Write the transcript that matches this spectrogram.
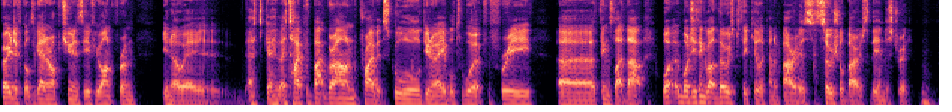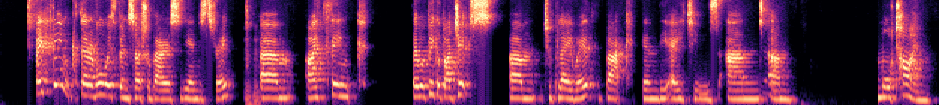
very difficult to get an opportunity if you aren't from you know a, a, a type of background, private school, you know, able to work for free, uh, things like that. What what do you think about those particular kind of barriers, social barriers to the industry? I think there have always been social barriers to the industry. Mhm. Um, I think there were bigger budgets um, to play with back in the 80s and um, more time.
